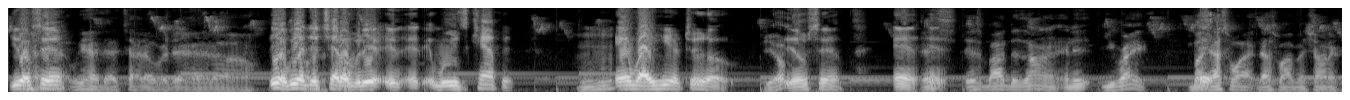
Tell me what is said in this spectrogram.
you know We what i'm saying that- we had that chat over there at. uh yeah we had that chat spot. over there and, and, and we was camping mhm. and right here too though Yep. you know what i'm saying and, and It's it's by design, and it you're right. But Yeah. that's why that's why I've been trying to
